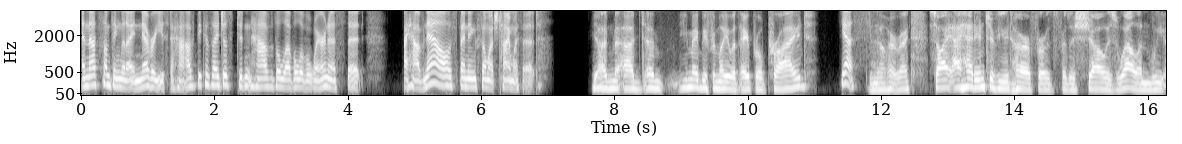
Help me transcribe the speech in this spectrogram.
And that's something that I never used to have because I just didn't have the level of awareness that I have now spending so much time with it. Yeah, uh, um, you may be familiar with April Pride. Yes. You know her, right? So I, I, had interviewed her for for the show as well, and we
